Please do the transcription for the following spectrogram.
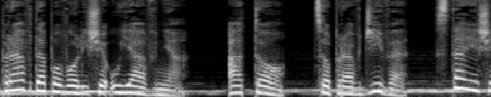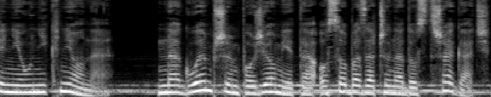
Prawda powoli się ujawnia, a to, co prawdziwe, staje się nieuniknione. Na głębszym poziomie ta osoba zaczyna dostrzegać,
